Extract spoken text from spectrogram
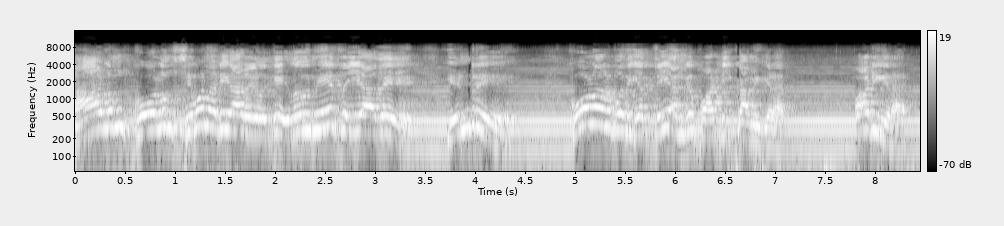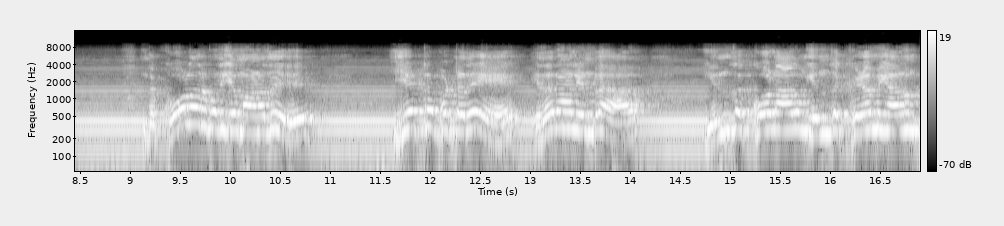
நாளும் கோலும் சிவன் அடியார்களுக்கு எதுவுமே செய்யாது. பாட்டி காமிக்கிறார் பாடுகிறார். இந்த கோளறுபதிகமானது இயற்றப்பட்டதே எதனால் என்றால் எந்த கோளாலும் எந்த கிழமையாலும்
